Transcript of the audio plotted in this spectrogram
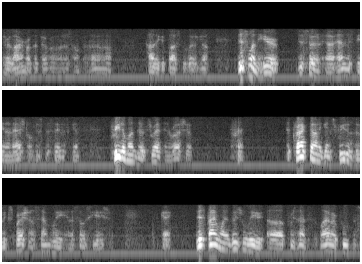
They're alarm of the government or something. I don't know how they could possibly let it go. This one here, just uh, uh, Amnesty International, just to say this again, freedom under threat in Russia. the crackdown against freedoms of expression, assembly, and association. Okay. This timeline visually uh, presents Vladimir Putin's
